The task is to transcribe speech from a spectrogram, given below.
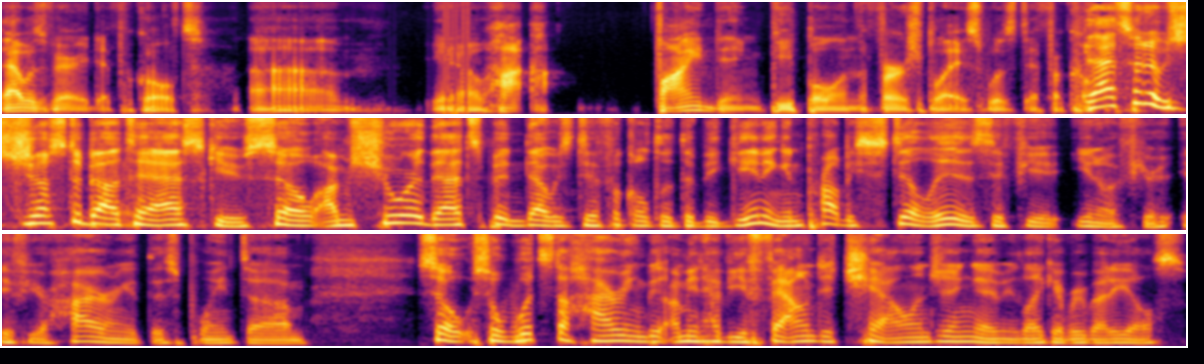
that was very difficult. Um, you know, ha- finding people in the first place was difficult. That's what I was just about to ask you. So I'm sure that's been that was difficult at the beginning and probably still is if you you know if you're if you're hiring at this point. Um, so so what's the hiring? I mean, have you found it challenging? I mean, like everybody else.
